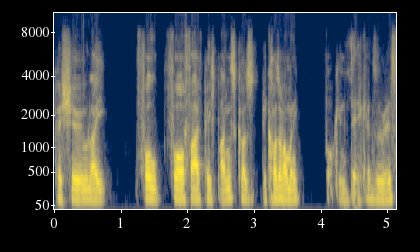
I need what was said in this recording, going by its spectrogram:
pursue like full four or five piece bands because because of how many fucking dickheads there is.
